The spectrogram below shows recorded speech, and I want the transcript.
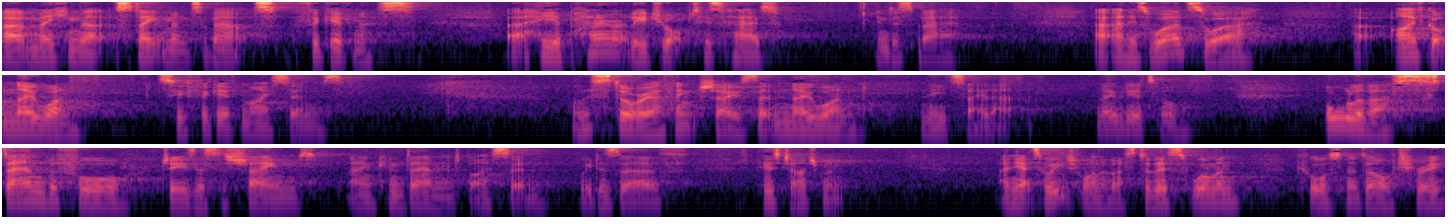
uh, making that statement about forgiveness, uh, he apparently dropped his head in despair. Uh, and his words were, uh, I've got no one to forgive my sins. Well, this story, I think, shows that no one need say that. Nobody at all. All of us stand before Jesus ashamed and condemned by sin. We deserve his judgment. And yet, to each one of us, to this woman caught in adultery,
